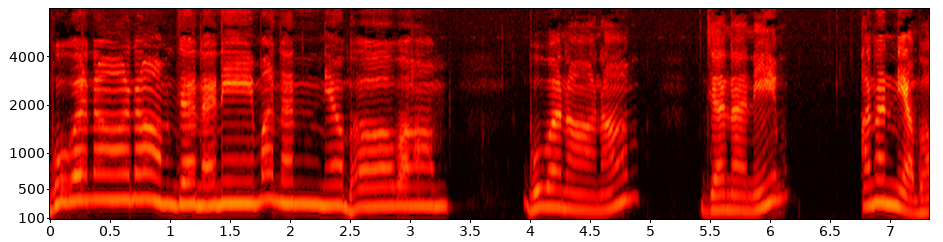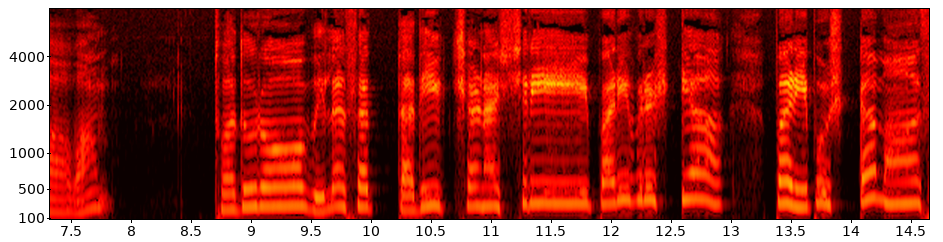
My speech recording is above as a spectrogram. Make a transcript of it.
भुवनानां जननीमनन्यभावां भुवनानां जननी अनन्यभावां त्वदुरो विलसत्तदीक्षणश्रीपरिवृष्ट्या परिपुष्टमास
